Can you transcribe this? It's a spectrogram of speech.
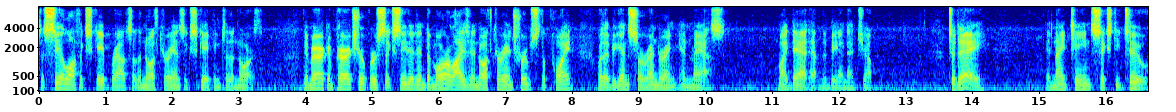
to seal off escape routes of the North Koreans escaping to the north. The American paratroopers succeeded in demoralizing the North Korean troops to the point where they began surrendering in mass. My dad happened to be on that jump. Today, in 1962,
